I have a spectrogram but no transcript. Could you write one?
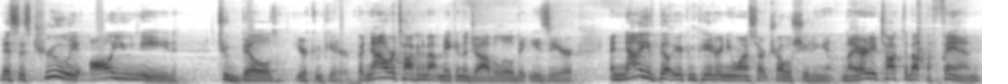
this is truly all you need to build your computer. But now we're talking about making the job a little bit easier. And now you've built your computer and you want to start troubleshooting it. And I already talked about the fan,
